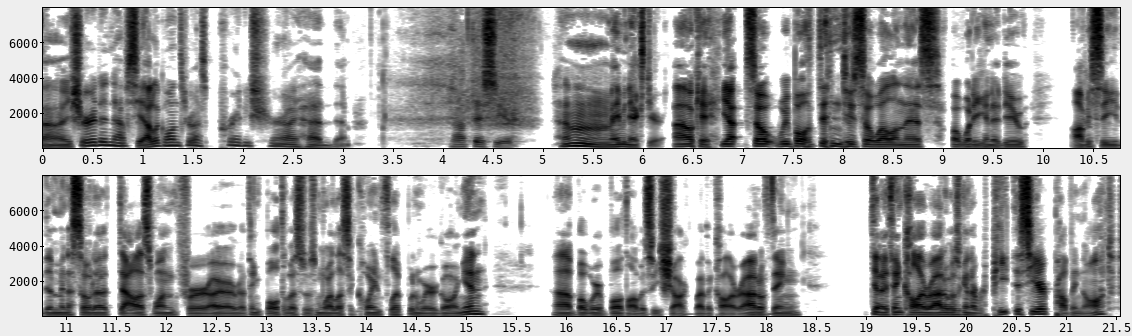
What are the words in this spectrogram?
Uh, you sure I didn't have Seattle going through? I was pretty sure I had them. Not this year. Hmm, maybe next year. Uh, okay, yep. So we both didn't do so well on this, but what are you going to do? Obviously, the Minnesota Dallas one for uh, I think both of us was more or less a coin flip when we were going in, uh, but we are both obviously shocked by the Colorado thing. Did I think Colorado was going to repeat this year? Probably not.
